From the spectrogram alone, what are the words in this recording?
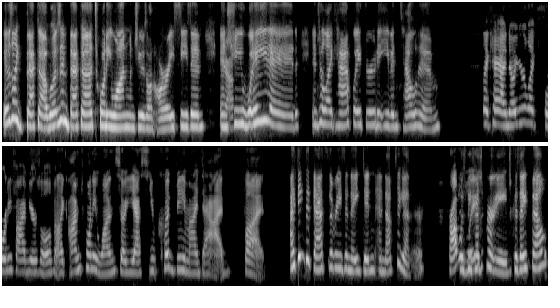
It was like Becca. Wasn't Becca twenty one when she was on Arie's season, and Yeah. she waited until like halfway through to even tell him. Like, hey, I know you're like 45 years old, but like I'm 21. So, yes, you could be my dad, but I think that that's the reason they didn't end up together. Was because of her age because they felt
